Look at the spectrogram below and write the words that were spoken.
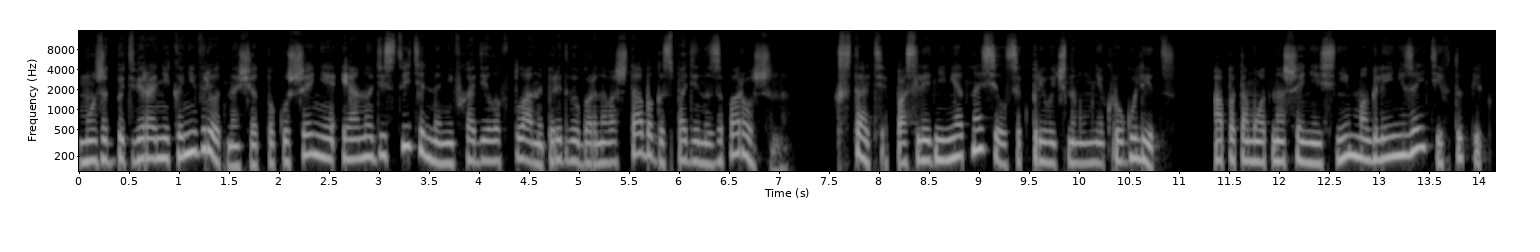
Может быть, Вероника не врет насчет покушения, и оно действительно не входило в планы предвыборного штаба господина Запорошина. Кстати, последний не относился к привычному мне кругу лиц, а потому отношения с ним могли и не зайти в тупик.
